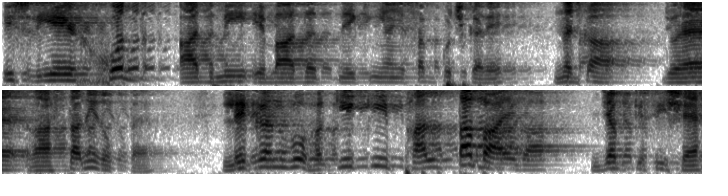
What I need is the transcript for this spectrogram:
اس لیے خود آدمی، عبادت، نیکیاں، یہ سب کچھ کرے نج کا جو ہے راستہ نہیں رکتا ہے۔ لیکن وہ حقیقی پھل تب آئے گا جب کسی شیخ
